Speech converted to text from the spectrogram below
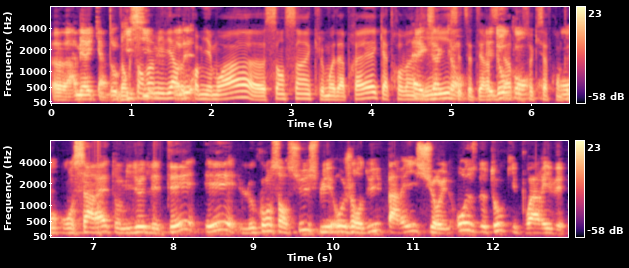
américain. Donc, donc 120 milliards le premier mois, 105 le mois d'après, 90, etc. Et donc pour on, ceux qui savent compter. On, on s'arrête au milieu de l'été et le consensus, lui, aujourd'hui, parie sur une hausse de taux qui pourrait arriver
